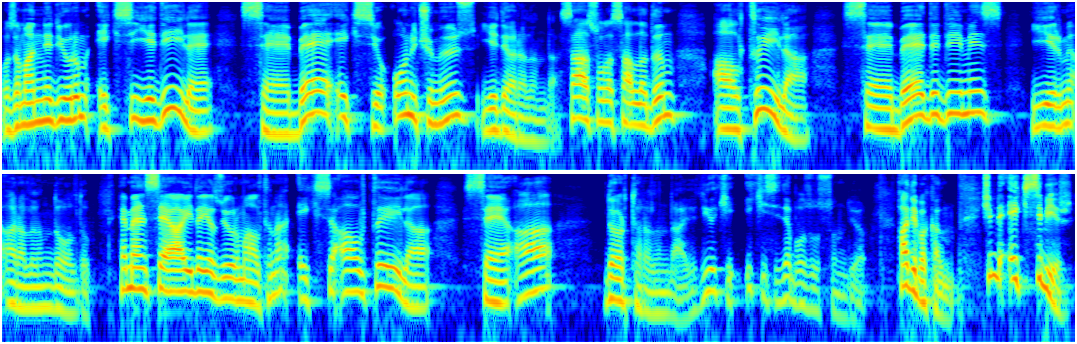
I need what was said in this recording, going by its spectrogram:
O zaman ne diyorum? Eksi 7 ile SB eksi 13'ümüz 7 aralığında. Sağa sola salladım. 6 ile SB dediğimiz 20 aralığında oldu. Hemen SA'yı da yazıyorum altına. Eksi 6 ile SA 4 aralığındaydı. Diyor ki ikisi de bozulsun diyor. Hadi bakalım. Şimdi eksi 1.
